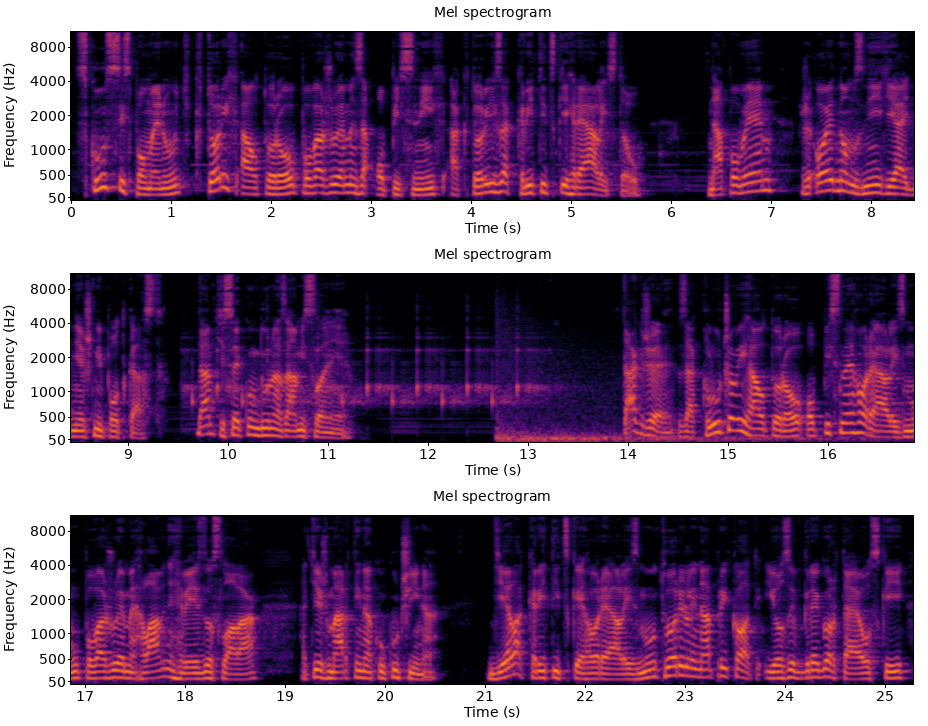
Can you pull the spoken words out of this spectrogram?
Skús si spomenúť, ktorých autorov považujeme za opisných a ktorých za kritických realistov. Napoviem, že o jednom z nich je aj dnešný podcast. Dám ti sekundu na zamyslenie. Takže za kľúčových autorov opisného realizmu považujeme hlavne Hviezdoslava a tiež Martina Kukučína. Diela kritického realizmu tvorili napríklad Jozef Gregor Tajovský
